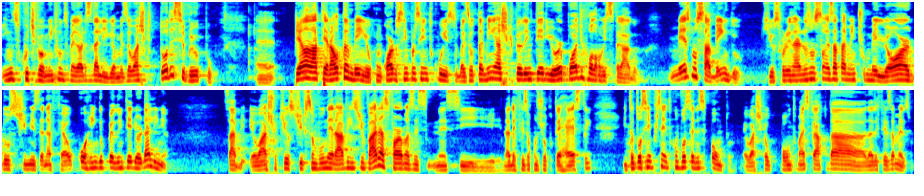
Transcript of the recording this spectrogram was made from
indiscutivelmente um dos melhores da liga, mas eu acho que todo esse grupo, é, pela lateral também, eu concordo 100% com isso, mas eu também acho que pelo interior pode rolar um estrago. Mesmo sabendo que os 49ers não são exatamente o melhor dos times da NFL correndo pelo interior da linha. Sabe, eu acho que os Chiefs são vulneráveis de várias formas nesse, nesse na defesa com o jogo terrestre. Então tô 100% com você nesse ponto. Eu acho que é o ponto mais fraco da, da defesa mesmo.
